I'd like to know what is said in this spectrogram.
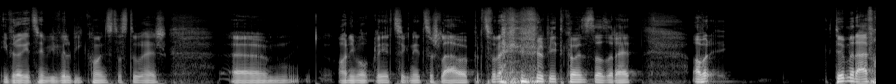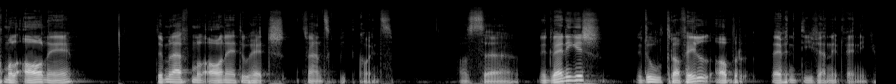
Ich frage jetzt nicht, wie viele Bitcoins das du hast. Ähm, habe ich mal gelernt, es nicht so schlau, jemanden zu fragen, wie viele Bitcoins das er hat. Aber tun wir einfach mal annehmen, tun wir einfach mal annehmen, du hättest 20 Bitcoins. Was äh, nicht wenig ist, nicht ultra viel, aber definitiv auch nicht wenig.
